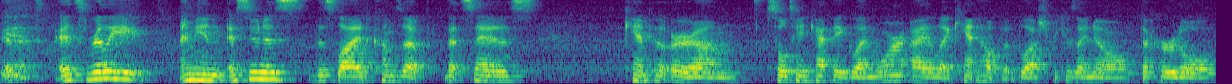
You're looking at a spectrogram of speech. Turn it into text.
It's, it's really I mean as soon as the slide comes up that says Camp or um, Soltane Cafe Glenmoore, I like can't help but blush because I know the hurdle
